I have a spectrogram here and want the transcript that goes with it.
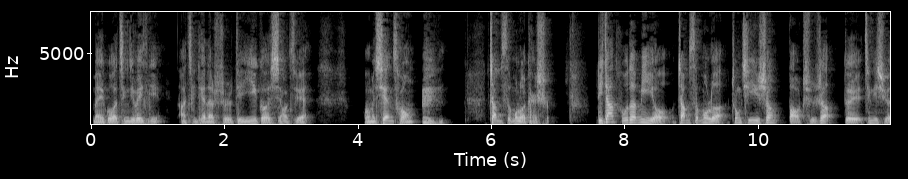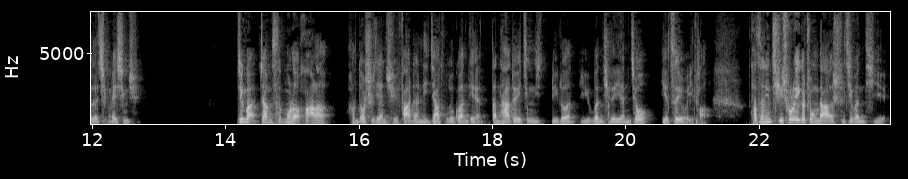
美国经济危机啊。今天呢是第一个小节，我们先从 詹姆斯·穆勒开始。李嘉图的密友詹姆斯·穆勒终其一生保持着对经济学的强烈兴趣，尽管詹姆斯·穆勒花了。很多时间去发展李嘉图的观点，但他对经济理论与问题的研究也自有一套。他曾经提出了一个重大的实际问题，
